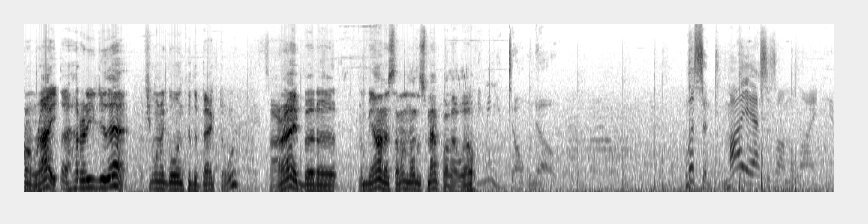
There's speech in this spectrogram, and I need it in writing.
Alright, how did he do that? If you want to go in through the back door? Alright, but uh, I'll be honest, I don't know this map all that well. What do you mean you don't know? Listen, my ass is on the line here.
